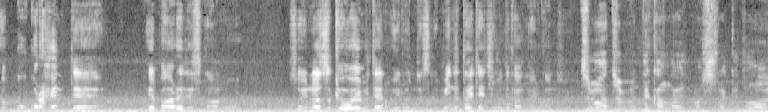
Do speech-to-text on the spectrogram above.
うん。ここら辺ってやっぱあれですか？あのそういう名付け親みたいのもいるんですかみんな大体自分で考える感じ。自分は自分で考えましたけど、うん。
